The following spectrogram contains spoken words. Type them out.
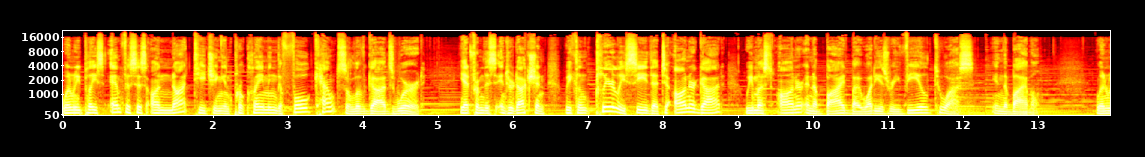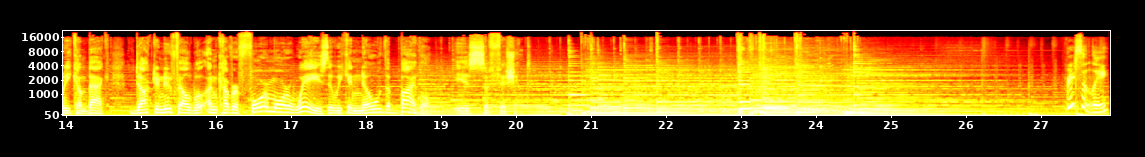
when we place emphasis on not teaching and proclaiming the full counsel of God's Word. Yet, from this introduction, we can clearly see that to honor God, we must honor and abide by what He has revealed to us in the Bible. When we come back, Dr. Neufeld will uncover four more ways that we can know the Bible is sufficient. Recently,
